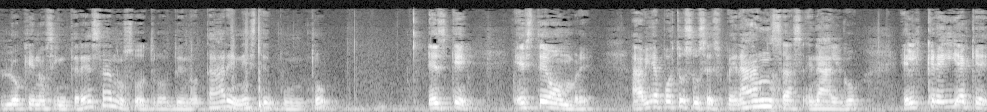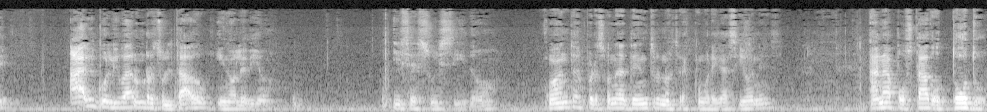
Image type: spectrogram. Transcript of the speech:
lo que nos interesa a nosotros de notar en este punto es que este hombre había puesto sus esperanzas en algo, él creía que algo le iba a dar un resultado y no le dio. Y se suicidó. ¿Cuántas personas dentro de nuestras congregaciones han apostado todo?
